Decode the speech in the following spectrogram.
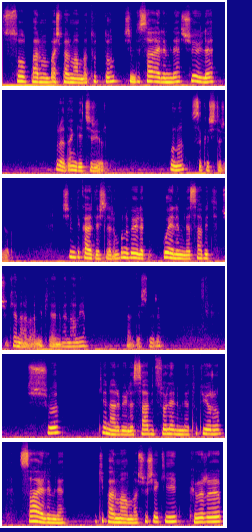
Sol parmağım baş parmağımla tuttum. Şimdi sağ elimle şöyle buradan geçiriyorum. Bunu sıkıştırıyorum. Şimdi kardeşlerim bunu böyle bu elimle sabit şu kenardan iplerini ben alayım kardeşlerim. Şu kenarı böyle sabit sol elimle tutuyorum. Sağ elimle iki parmağımla şu şekil kıvırıp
